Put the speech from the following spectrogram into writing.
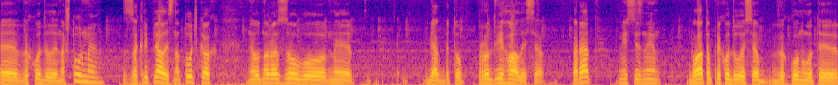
Е, виходили на штурми, закріплялись на точках. Неодноразово ми як би то, продвігалися вперед місці з ним. Багато приходилося виконувати,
